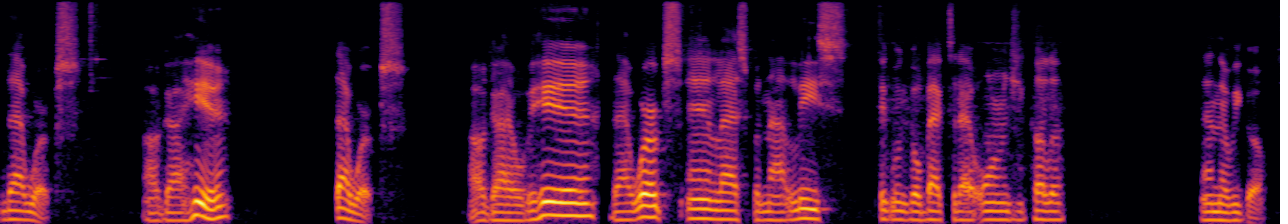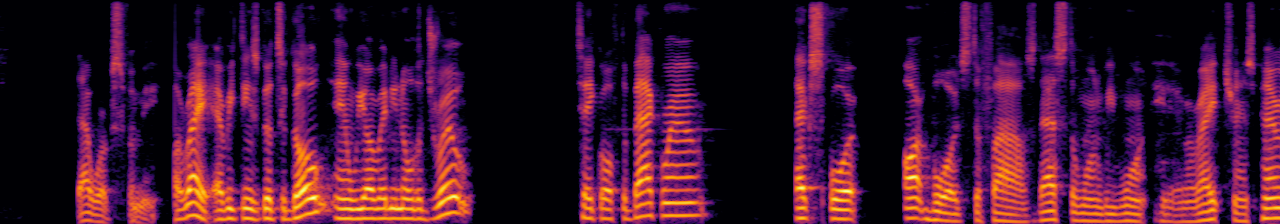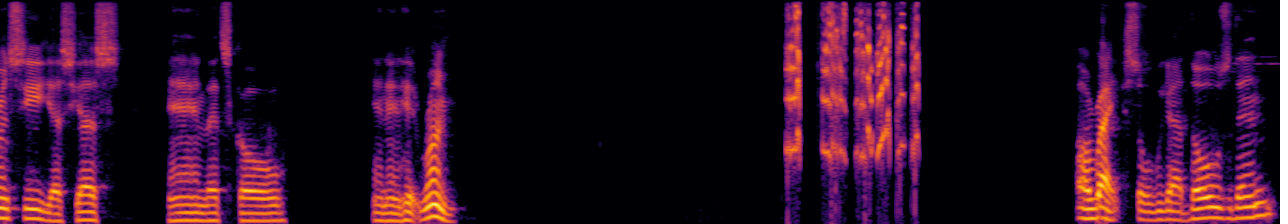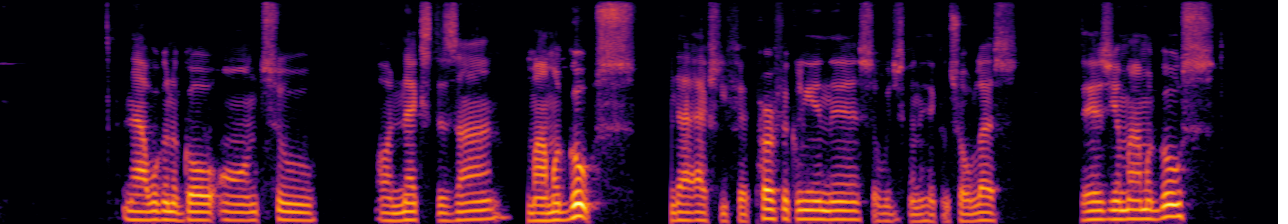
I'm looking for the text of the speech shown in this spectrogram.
That works. Our guy here. That works. Our guy over here. That works. And last but not least, I think we can go back to that orangey color. And there we go. That works for me. All right. Everything's good to go. And we already know the drill take off the background, export artboards to files. That's the one we want here. All right. Transparency. Yes, yes. And let's go and then hit run. All right. So we got those then. Now we're going to go on to our next design, Mama Goose. And that actually fit perfectly in there. So we're just going to hit Control S. There's your Mama Goose.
